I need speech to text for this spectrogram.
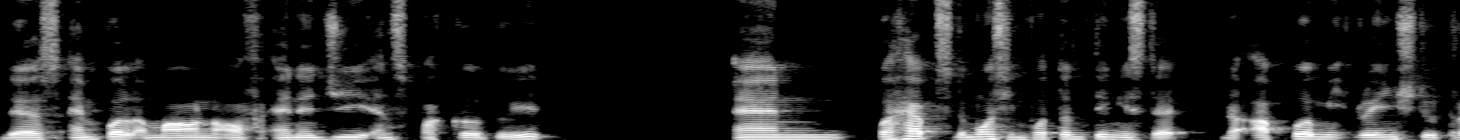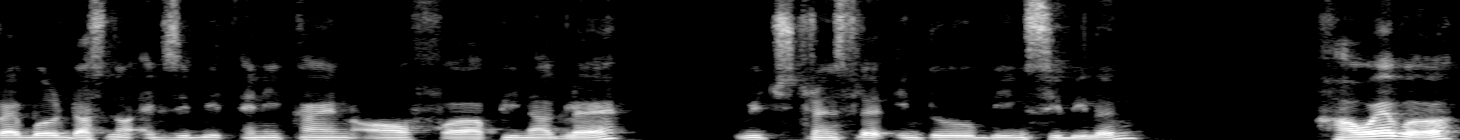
There's ample amount of energy and sparkle to it. And perhaps the most important thing is that the upper mid-range to treble does not exhibit any kind of uh, pinna glare, which translates into being sibilant. However,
